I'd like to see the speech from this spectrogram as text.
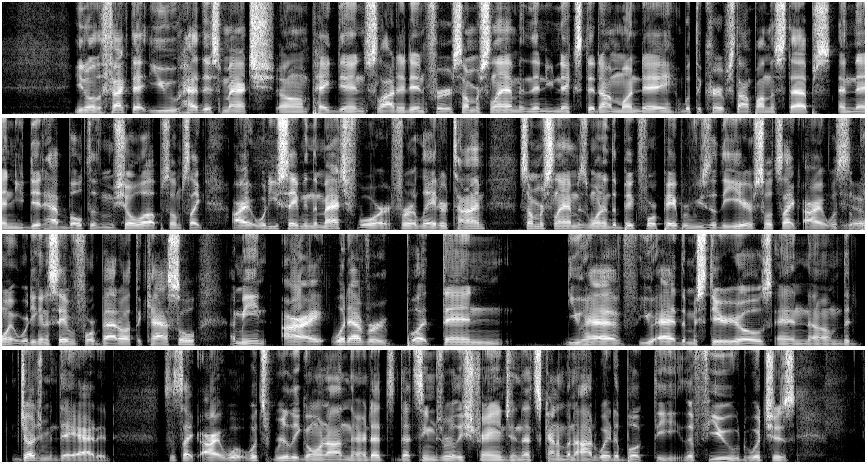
you know, the fact that you had this match um, pegged in, slotted in for SummerSlam, and then you nixed it on Monday with the curb stomp on the steps, and then you did have both of them show up. So I'm just like, all right, what are you saving the match for? For a later time? SummerSlam is one of the big four pay per views of the year. So it's like, all right, what's the point? What are you going to save it for? Battle at the Castle? I mean, all right, whatever. But then you have you add the Mysterios and um, the Judgment Day added. So it's like, all right, wh- what's really going on there? That's that seems really strange, and that's kind of an odd way to book the the feud. Which is,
